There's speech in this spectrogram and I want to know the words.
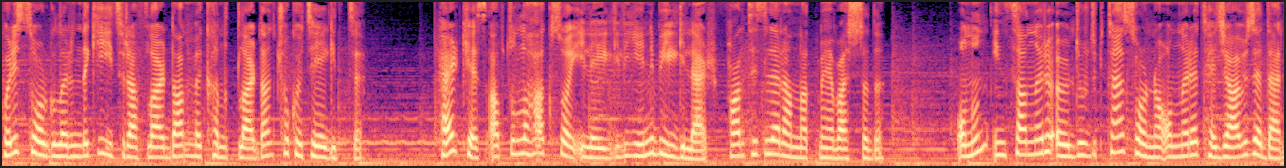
polis sorgularındaki itiraflardan ve kanıtlardan çok öteye gitti. Herkes Abdullah Aksoy ile ilgili yeni bilgiler, fanteziler anlatmaya başladı. Onun insanları öldürdükten sonra onlara tecavüz eden,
